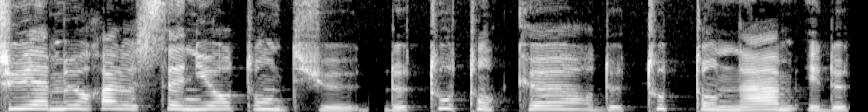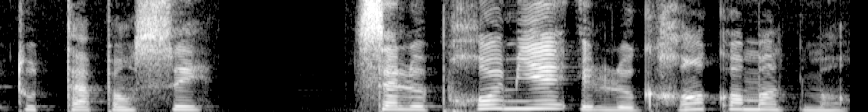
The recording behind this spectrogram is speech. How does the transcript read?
Tu aimeras le Seigneur ton Dieu de tout ton cœur, de toute ton âme et de toute ta pensée. C'est le premier et le grand commandement.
